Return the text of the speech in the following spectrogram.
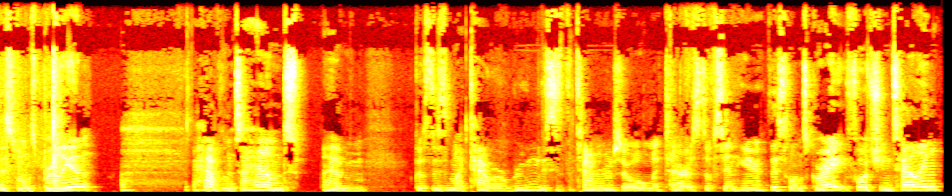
This one's brilliant. I have them to hand um, because this is my tarot room. This is the tarot, so all my tarot stuff's in here. This one's great. Fortune telling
